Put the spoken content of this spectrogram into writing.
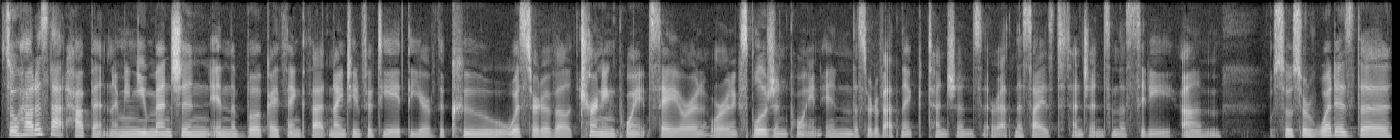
So, how does that happen? I mean, you mentioned in the book, I think that 1958, the year of the coup, was sort of a turning point, say, or an, or an explosion point in the sort of ethnic tensions or ethnicized tensions in the city. Um, so, sort of, what is the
